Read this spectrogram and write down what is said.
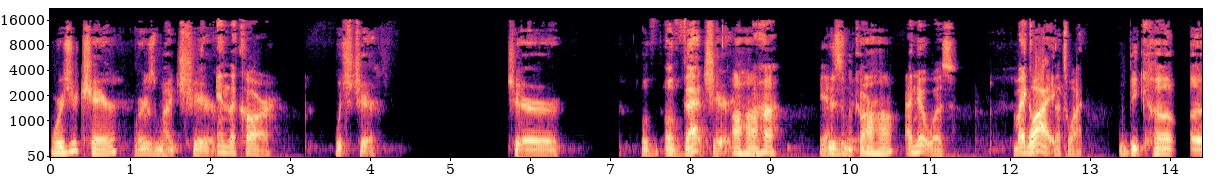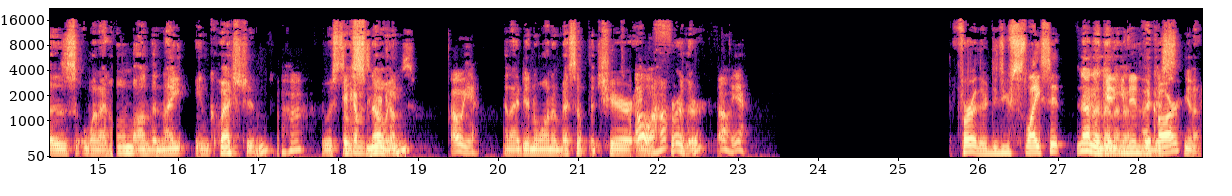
Where's your chair? Where's my chair? In the car. Which chair? Chair. Oh, oh that chair Uh Uh huh. huh. Yeah. is in the car. Uh huh. I knew it was. Michael. Why? That's why. because when I home on the night in question, Mm-hmm. it was still comes, snowing. Oh yeah. and I didn't want to mess up the chair any Oh, uh-huh. further. Oh yeah. Further, did you slice it? No, no, no, Getting no, it no. into I the just, car? you know,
